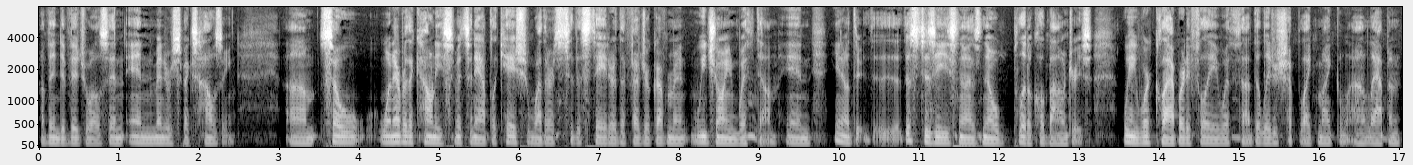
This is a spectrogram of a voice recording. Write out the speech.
of individuals and, in many respects housing. Um, so whenever the county submits an application, whether it's to the state or the federal government, we join with them. And you know, th- th- this disease has no political boundaries. We work collaboratively with uh, the leadership like Mike uh, Lappen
